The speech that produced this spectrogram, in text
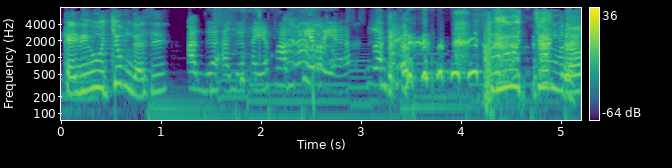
Kayak di ucum gak sih? Agak-agak kayak vampir ya. Enggak. Di ucum bro.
